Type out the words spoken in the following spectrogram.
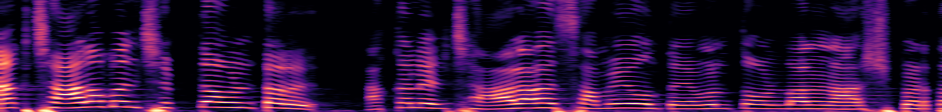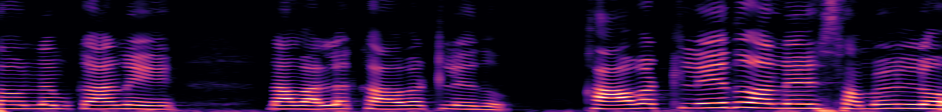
నాకు చాలామంది చెప్తూ ఉంటారు అక్క నేను చాలా సమయం దేవునితో ఉండాలని ఆశపడతా ఉన్నాం కానీ నా వల్ల కావట్లేదు. కావట్లేదు అనే సమయంలో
